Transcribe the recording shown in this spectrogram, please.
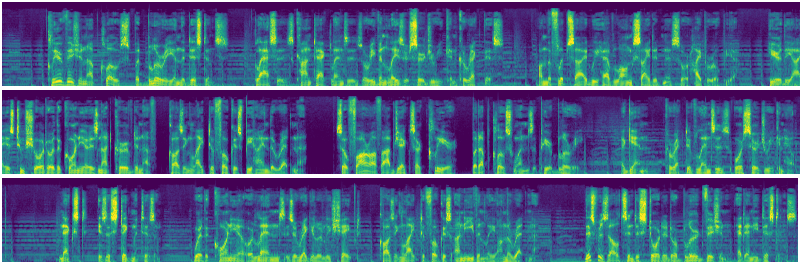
Clear vision up close but blurry in the distance. Glasses, contact lenses, or even laser surgery can correct this. On the flip side, we have long-sightedness or hyperopia. Here, the eye is too short or the cornea is not curved enough, causing light to focus behind the retina. So far-off objects are clear, but up-close ones appear blurry. Again, corrective lenses or surgery can help. Next is astigmatism, where the cornea or lens is irregularly shaped, causing light to focus unevenly on the retina. This results in distorted or blurred vision at any distance.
